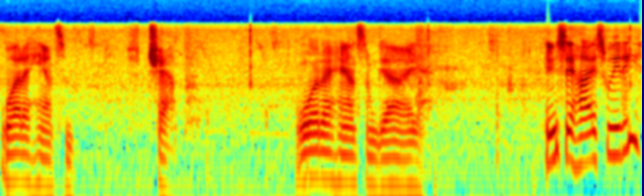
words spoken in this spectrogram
What a handsome chap. What a handsome guy. Can you say hi, sweetie?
